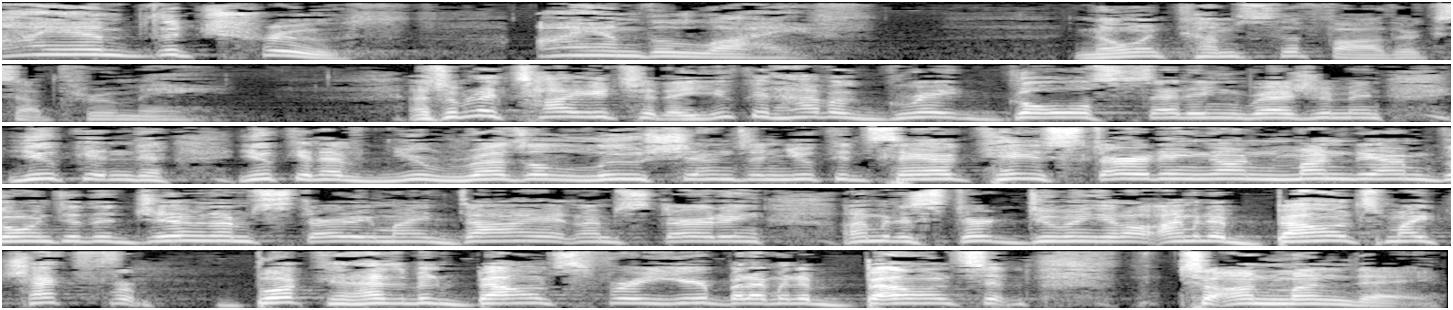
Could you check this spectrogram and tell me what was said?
I am the truth. I am the life. No one comes to the Father except through me. And so I'm going to tell you today, you can have a great goal setting regimen. You can, you can have your resolutions and you can say, okay, starting on Monday, I'm going to the gym and I'm starting my diet and I'm starting, I'm going to start doing it all. I'm going to balance my check for book. It hasn't been balanced for a year, but I'm going to balance it to on Monday.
